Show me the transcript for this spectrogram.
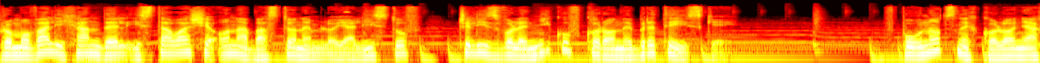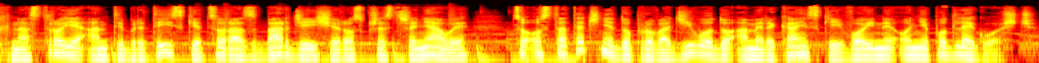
Promowali handel i stała się ona bastionem lojalistów, czyli zwolenników korony brytyjskiej. W północnych koloniach nastroje antybrytyjskie coraz bardziej się rozprzestrzeniały, co ostatecznie doprowadziło do amerykańskiej wojny o niepodległość.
